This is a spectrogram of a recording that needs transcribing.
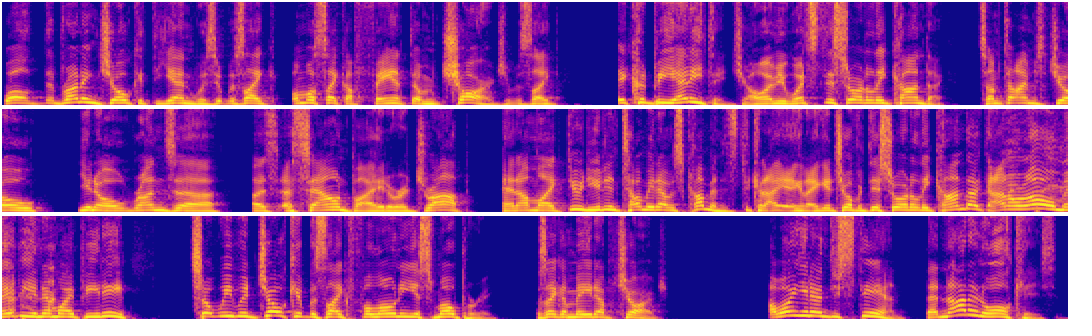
Well, the running joke at the end was it was like almost like a phantom charge. It was like, it could be anything, Joe. I mean, what's disorderly conduct? Sometimes Joe, you know, runs a, a, a sound bite or a drop. And I'm like, dude, you didn't tell me that was coming. It's, can, I, can I get you over disorderly conduct? I don't know. Maybe an NYPD. So we would joke it was like felonious mopery. It was like a made up charge. I want you to understand that not in all cases,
